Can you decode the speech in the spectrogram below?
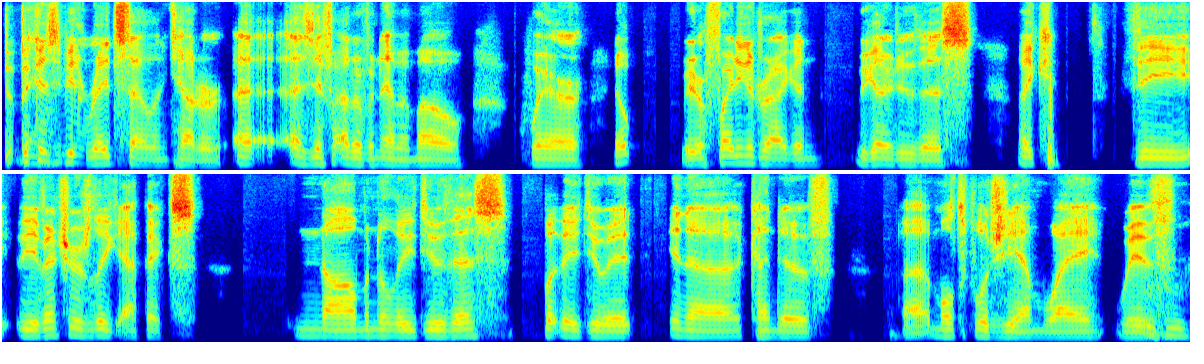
B- because it'd be a raid style encounter, uh, as if out of an MMO, where nope, we are fighting a dragon, we got to do this. Like the the Adventurers League epics nominally do this, but they do it in a kind of uh, multiple GM way with Mhm.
